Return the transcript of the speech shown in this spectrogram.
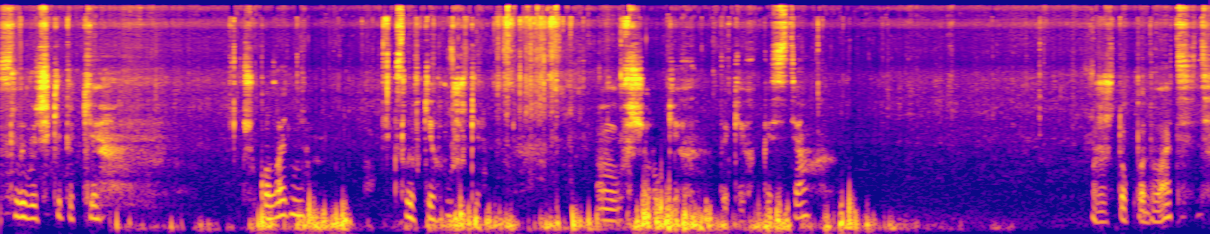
Сливочки такі шоколадні, Сливки грушки в широких таких кистях. Може штук по 20.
